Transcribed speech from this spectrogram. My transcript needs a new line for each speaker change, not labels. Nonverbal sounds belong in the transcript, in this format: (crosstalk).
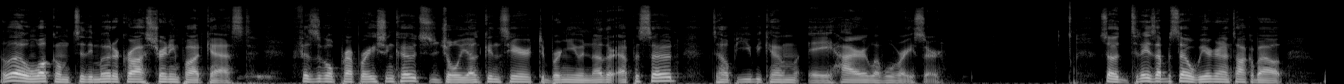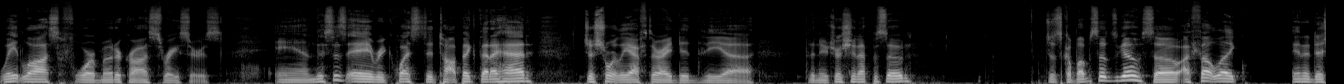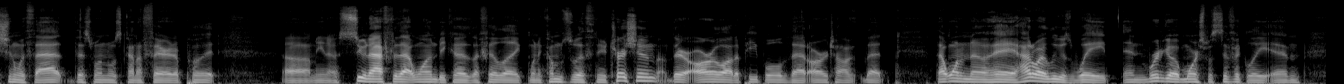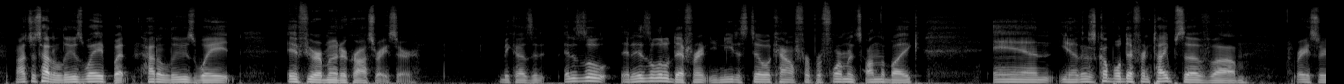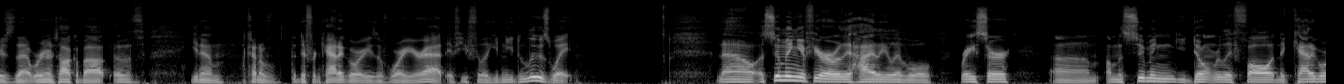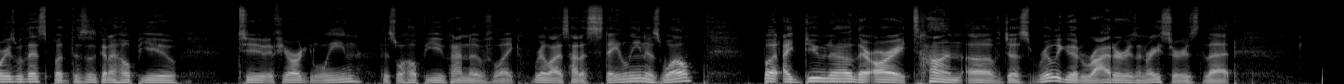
Hello and welcome to the Motocross Training Podcast. Physical preparation coach Joel Yunkins here to bring you another episode to help you become a higher level racer. So, today's episode, we are going to talk about weight loss for motocross racers. And this is a requested topic that I had just shortly after I did the uh, the nutrition episode just a couple episodes ago. So I felt like, in addition with that, this one was kind of fair to put, um, you know, soon after that one because I feel like when it comes with nutrition, there are a lot of people that are talk that that want to know, hey, how do I lose weight? And we're gonna go more specifically and not just how to lose weight, but how to lose weight if you're a motocross racer. Because it, it is a little it is a little different. You need to still account for performance on the bike, and you know there's a couple different types of um, racers that we're going to talk about of you know kind of the different categories of where you're at if you feel like you need to lose weight now assuming if you're a really highly level racer um, i'm assuming you don't really fall into categories with this but this is going to help you to if you're already lean this will help you kind of like realize how to stay lean as well. But i do know there are a ton of just really good riders and racers that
